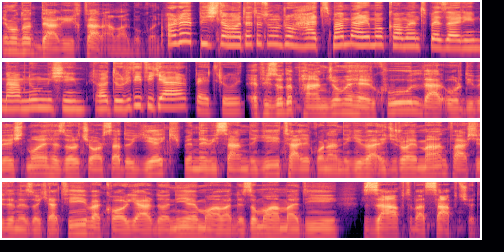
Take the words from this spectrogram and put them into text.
یه مقدار دقیق تر عمل بکنیم. آره پیشنهاداتتون رو حتما برای ما کامنت بذارین. ممنون میشیم. تا درودی دیگر بدرود. اپیزود پنجم هرکول در اردیبهشت ماه 1401 به نویسندگی تهیه کنندگی و اجرای من فرشید نزاکتی و کارگردانی محمد رضا محمدی ضبط و ثبت شده.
